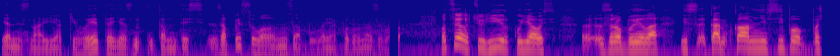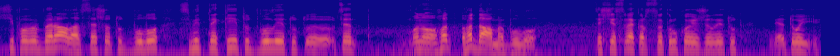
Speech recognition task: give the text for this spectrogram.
Я не знаю, як його це. Я там десь записувала, ну забула, як воно називається. Оце оцю гірку я ось е, зробила. Із кам- камні всі по, почти повибирала. Все, що тут було, смітники тут були, тут е, це воно год- годами було. Це ще свекор з свекрухою жили тут. е, Той,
